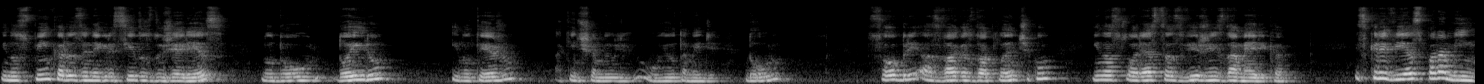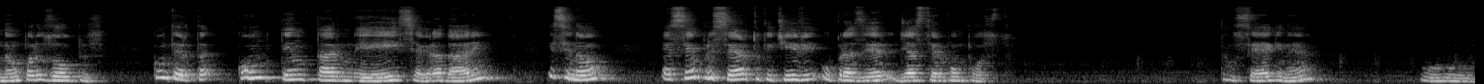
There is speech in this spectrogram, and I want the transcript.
e nos píncaros enegrecidos do Jerez, no Douro e no Tejo, a gente chama o rio também de Douro, sobre as vagas do Atlântico e nas florestas virgens da América. Escrevi-as para mim, não para os outros, contentar-me-ei se agradarem, e se não, é sempre certo que tive o prazer de as ter composto. Então segue, né? O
